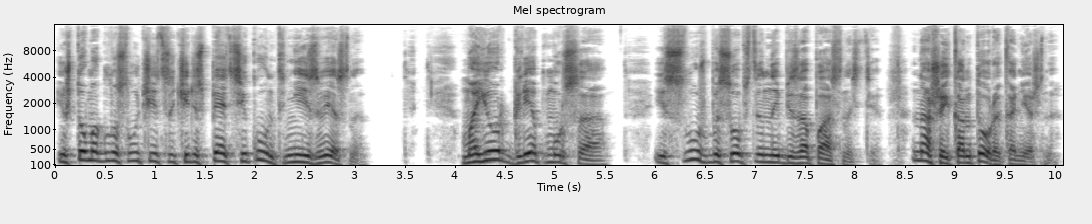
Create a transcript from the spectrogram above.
и что могло случиться через пять секунд, неизвестно. Майор Глеб Мурса из службы собственной безопасности. Нашей конторы, конечно.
